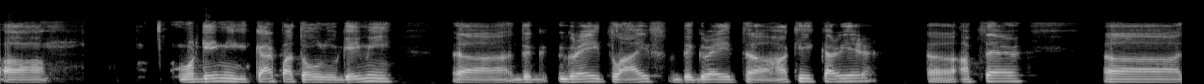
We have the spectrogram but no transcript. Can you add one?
uh, what gave me Karpatoulu gave me uh, the great life, the great uh, hockey career uh, up there. Uh,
